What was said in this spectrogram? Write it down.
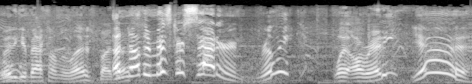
Way to get back on the ledge by Dusty. Another Mr. Saturn! Really? Wait, already? Yeah.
